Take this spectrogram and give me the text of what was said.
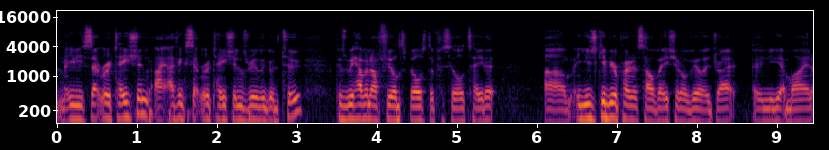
maybe set rotation. I, I think set rotation is really good too, because we have enough field spells to facilitate it. Um, you just give your opponent Salvation or Village, right? And you get mine,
